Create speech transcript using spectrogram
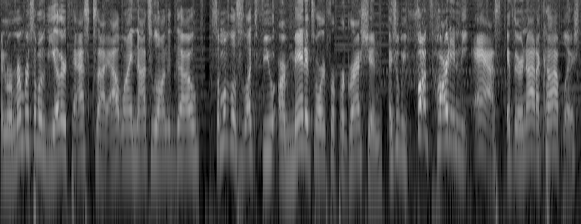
And remember some of the other tasks I outlined not too long ago? Some of the select few are mandatory for progression, and you'll be fucked hard in the ass if they're not accomplished.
